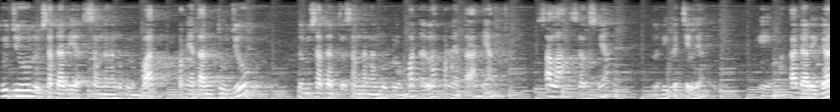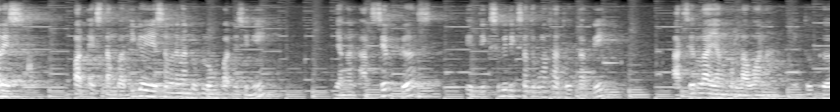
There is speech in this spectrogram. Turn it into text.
7 lebih besar dari sama dengan 24 pernyataan 7 lebih besar dari sama dengan 24 adalah pernyataan yang salah seharusnya lebih kecil ya. Oke maka dari garis 4x tambah 3y sama dengan 24 di sini. Jangan arsir ke titik selidik 1,1 tapi arsirlah yang berlawanan yaitu ke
